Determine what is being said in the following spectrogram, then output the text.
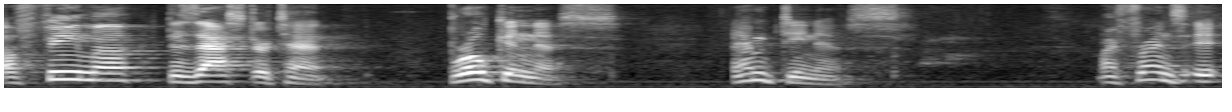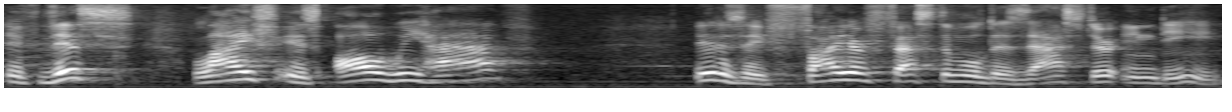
A FEMA disaster tent, brokenness, emptiness. My friends, if this life is all we have, it is a Fyre festival disaster indeed.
